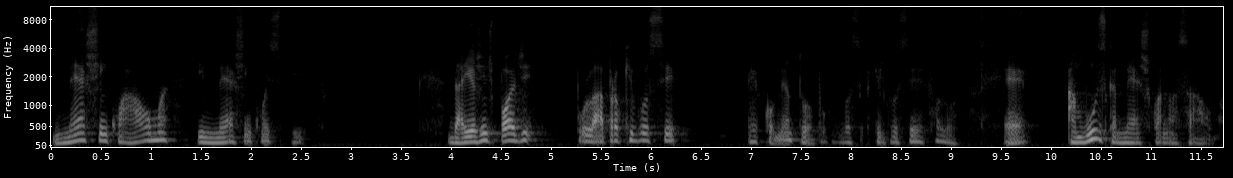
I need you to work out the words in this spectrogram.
mexem com a alma e mexem com o espírito. Daí a gente pode pular para o que você é, comentou, aquilo que você falou. É, a música mexe com a nossa alma.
